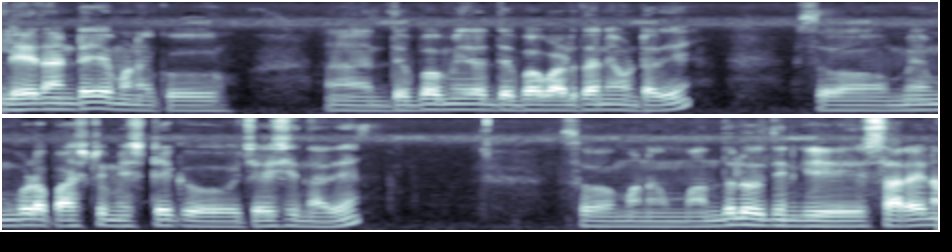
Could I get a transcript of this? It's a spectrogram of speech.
లేదంటే మనకు దెబ్బ మీద దెబ్బ పడుతూనే ఉంటుంది. సో మేము కూడా ఫస్ట్ మిస్టేక్ చేసింది అది సో మనం మందులు దీనికి సరైన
